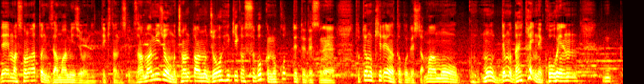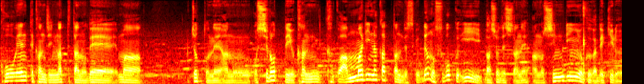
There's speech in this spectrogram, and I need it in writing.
でまあその後に座間味城に行ってきたんですけど座間味城もちゃんとあの城壁がすごく残っててですねとても綺麗なとこでした。まあもうもうでも大体ね公園公園って感じになってたのでまあちょっとねあのお城っていう感覚はあんまりなかったんですけどでもすごくいい場所でしたね。あの森林浴ができる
